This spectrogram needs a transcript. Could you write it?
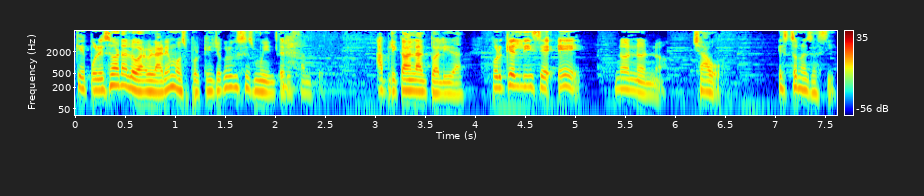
Que por eso ahora lo hablaremos, porque yo creo que eso es muy interesante, aplicado en la actualidad. Porque él dice, eh, no, no, no, chavo, esto no es así.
